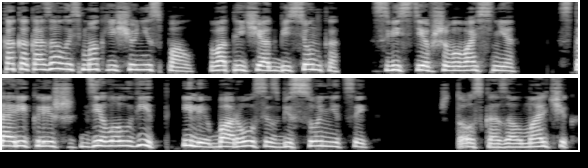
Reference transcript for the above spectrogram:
Как оказалось, маг еще не спал, в отличие от бесенка, свистевшего во сне. Старик лишь делал вид или боролся с бессонницей. Что сказал мальчик?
